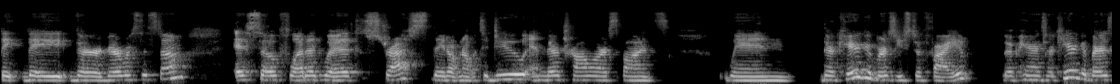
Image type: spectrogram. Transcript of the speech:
They they their nervous system is so flooded with stress, they don't know what to do and their trauma response when their caregivers used to fight, their parents or caregivers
